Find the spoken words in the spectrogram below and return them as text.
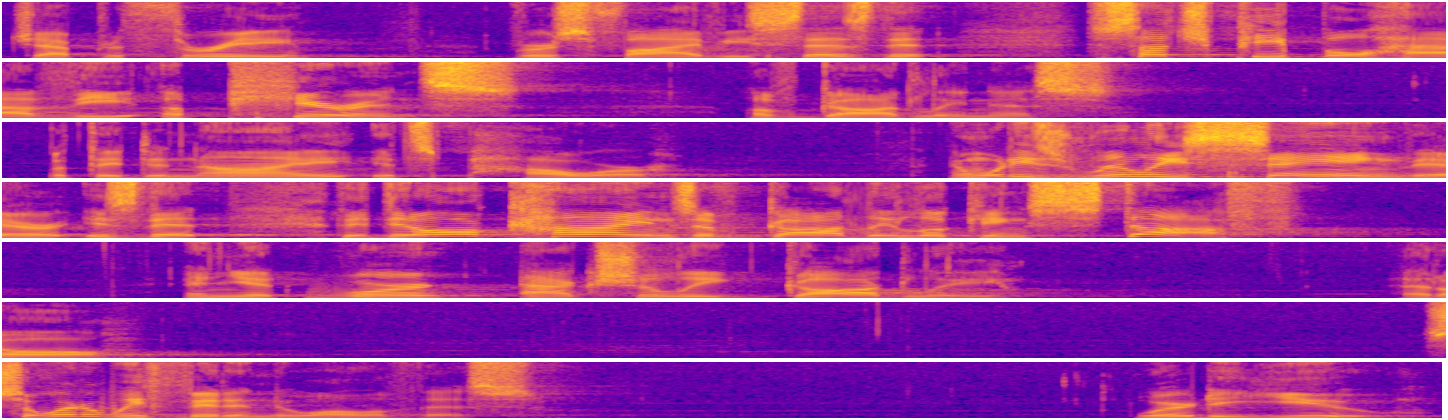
chapter 3 verse 5 he says that such people have the appearance of godliness but they deny its power. And what he's really saying there is that they did all kinds of godly looking stuff and yet weren't actually godly at all. So, where do we fit into all of this? Where do you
